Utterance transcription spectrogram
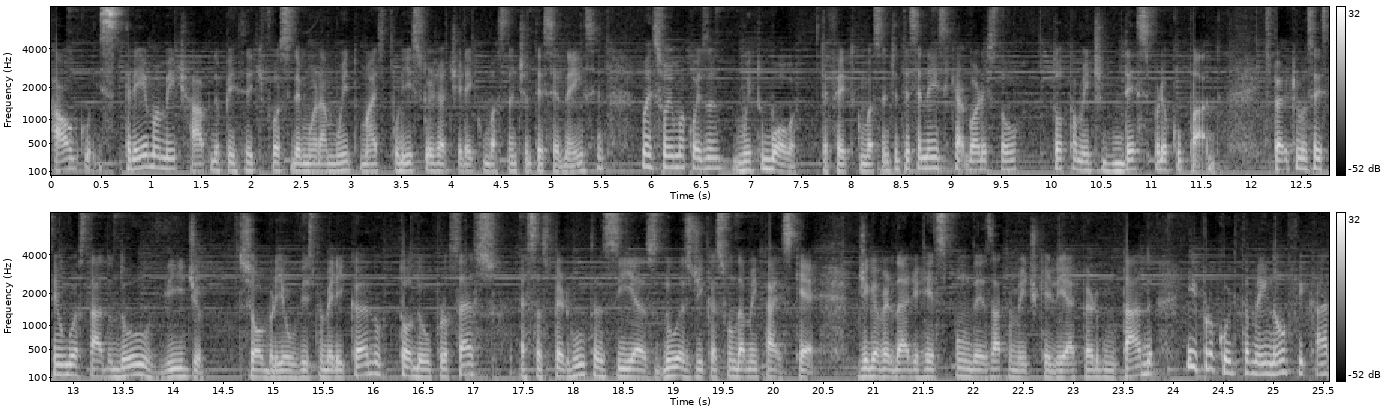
algo extremamente rápido. Eu pensei que fosse demorar muito mais, por isso que eu já tirei com bastante antecedência. Mas foi uma coisa muito boa ter feito com bastante antecedência que agora estou totalmente despreocupado. Espero que vocês tenham gostado do vídeo sobre o visto americano, todo o processo, essas perguntas e as duas dicas fundamentais que é diga a verdade e responda exatamente o que ele é perguntado e procure também não ficar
